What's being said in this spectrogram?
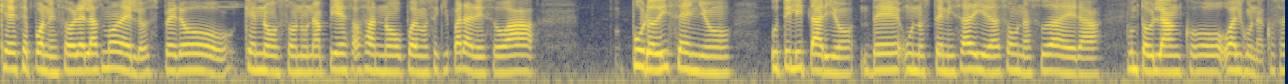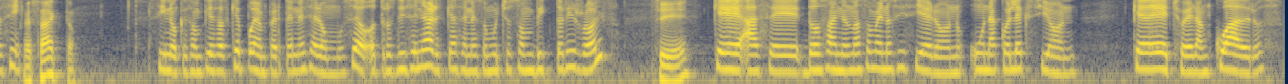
que se ponen sobre las modelos, pero que no son una pieza, o sea, no podemos equiparar eso a puro diseño utilitario de unos tenis Adidas o una sudadera punto blanco o alguna cosa así. Exacto. Sino que son piezas que pueden pertenecer a un museo. Otros diseñadores que hacen eso mucho son Victor y Rolf, Sí. Que hace dos años más o menos hicieron una colección que de hecho eran cuadros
